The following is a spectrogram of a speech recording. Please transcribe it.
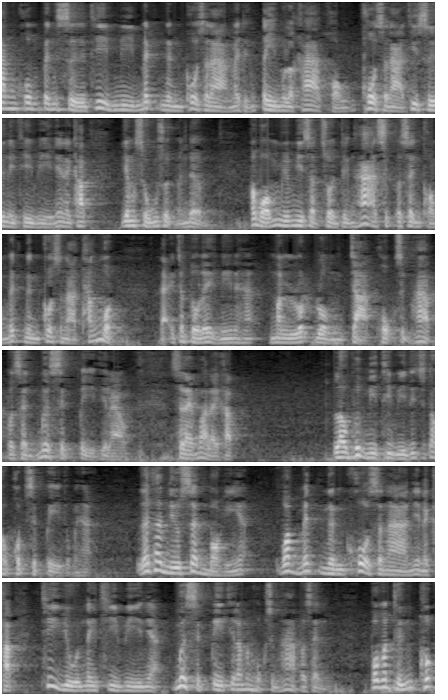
ยังคงเป็นสื่อที่มีเม็ดเงินโฆษณาหมายถึงตีมูลค่าของโฆษณาที่ซื้อในทีวีเนี่ยนะครับยังสูงสุดเหมือนเดิมเขาบอกว่ามีมีสัดส่วนถึง 50%ของเม็ดเงินโฆษณาทั้งหมด แต่ไอ้เจ้าตัวเลขนี้นะฮะมันลดลงจาก 65%เมื่อ 10 ปีที่แล้ว แสดงว่าอะไรครับ เราเพิ่งมีทีวีดิจิตอลครบ 10 ปีถูกไหมฮะแล้วถ้านิวเซนบอกอย่างเงี้ยว่าเม็ดเงินโฆษณาเนี่ยนะครับที่อยู่ในทีวีเนี่ยเมื่อ 10 ปีที่แล้วมัน 65%พอมันถึงครบ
